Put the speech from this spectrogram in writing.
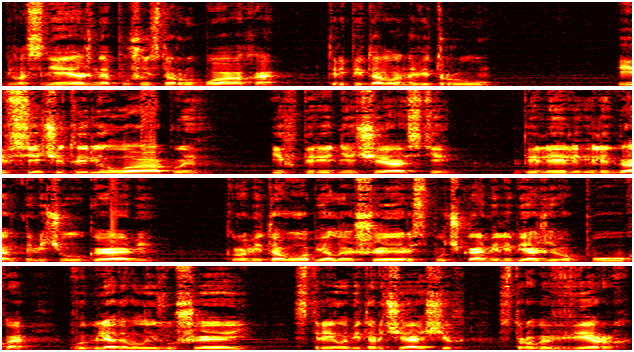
белоснежная пушистая рубаха трепетала на ветру. И все четыре лапы, их передние части, белели элегантными чулками. Кроме того, белая шерсть пучками лебяжьего пуха выглядывала из ушей – стрелами торчащих строго вверх.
